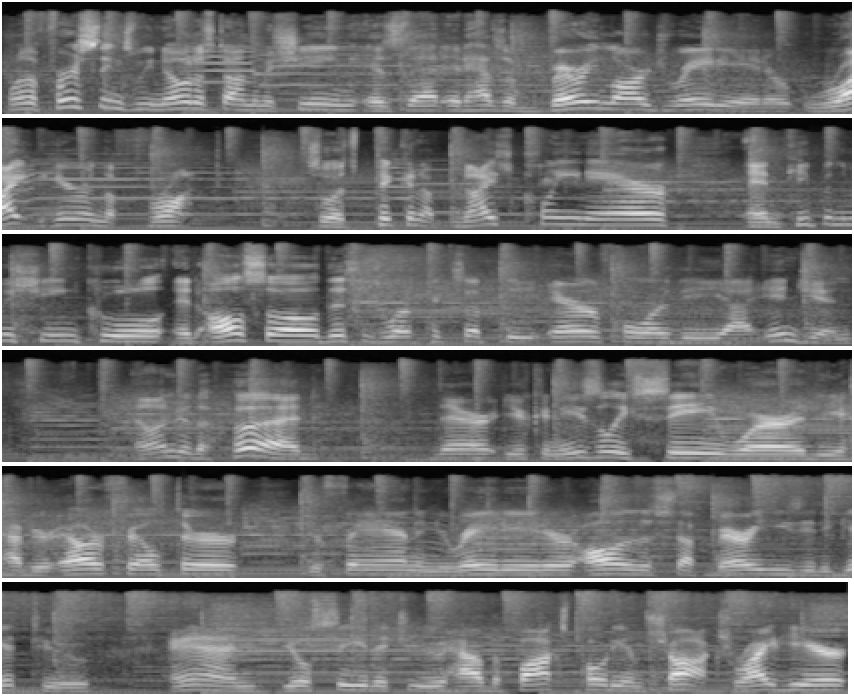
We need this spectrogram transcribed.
One of the first things we noticed on the machine is that it has a very large radiator right here in the front. So it's picking up nice clean air and keeping the machine cool. It also, this is where it picks up the air for the uh, engine. Now under the hood, there you can easily see where you have your air filter, your fan and your radiator, all of this stuff very easy to get to. And you'll see that you have the Fox Podium shocks right here.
